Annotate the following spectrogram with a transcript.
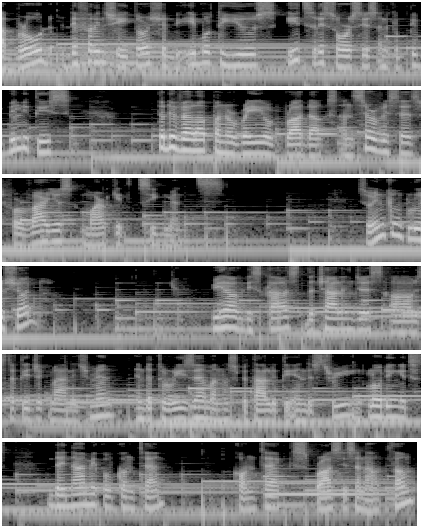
a broad differentiator should be able to use its resources and capabilities to develop an array of products and services for various market segments. So, in conclusion, we have discussed the challenges of strategic management in the tourism and hospitality industry, including its dynamic of content, context, process, and outcome,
